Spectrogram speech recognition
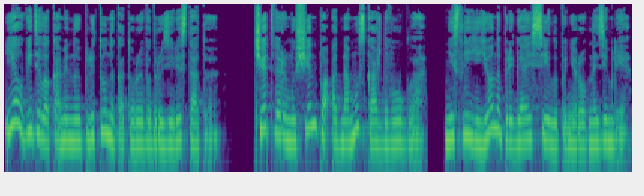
Я увидела каменную плиту, на которую водрузили статую. Четверо мужчин по одному с каждого угла несли ее, напрягая силы по неровной земле.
